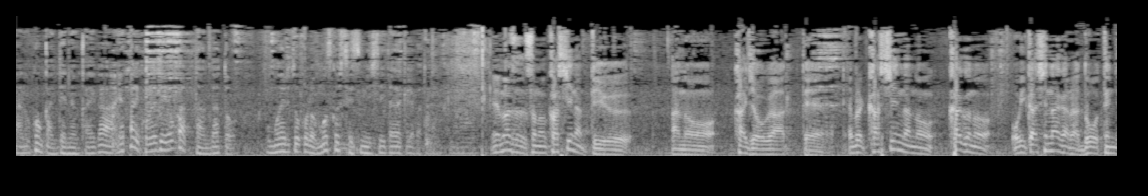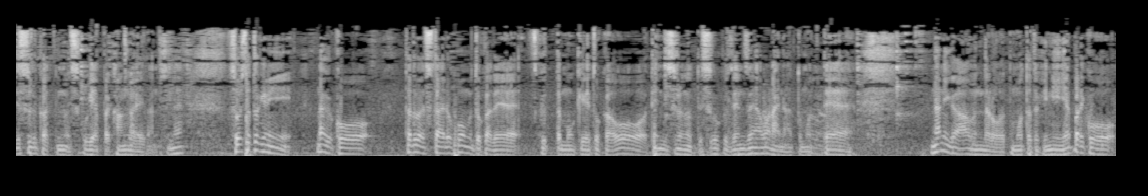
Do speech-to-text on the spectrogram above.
あの今回の展覧会がやっぱりこれで良かったんだと思えるところをもう少し説明していただければと思うんですけど。まずそのカッシーナっていうあの会場があってやっぱりカッシーナの家具のを生かしながらどう展示するかっていうのをすごくやっぱり考えたんですね。そうした時になんかこう例えばスタイルフォームとかで作った模型とかを展示するのってすごく全然合わないなと思って何が合うんだろうと思った時にやっぱりこ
